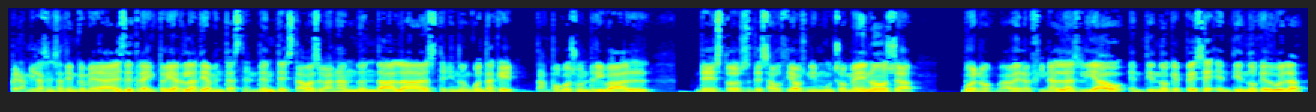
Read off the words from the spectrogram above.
pero a mí la sensación que me da es de trayectoria relativamente ascendente. Estabas ganando en Dallas, teniendo en cuenta que tampoco es un rival de estos desahuciados ni mucho menos. O sea, bueno, a ver, al final la has liado, entiendo que pese, entiendo que duela,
